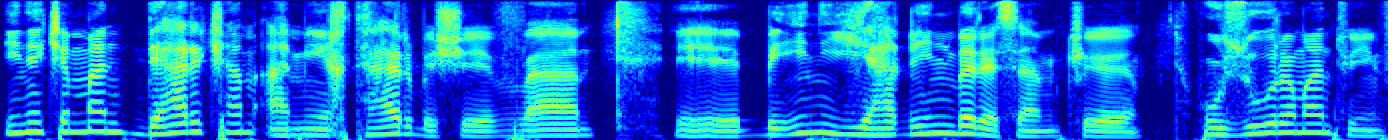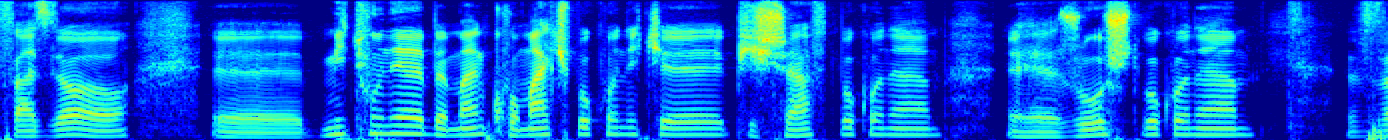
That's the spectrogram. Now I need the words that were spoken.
اینه که من درکم عمیقتر بشه و به این یقین برسم که حضور من تو این فضا می‌تونه به من کمک بکنه که پیشرفت بکنم رشد بکنم. و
